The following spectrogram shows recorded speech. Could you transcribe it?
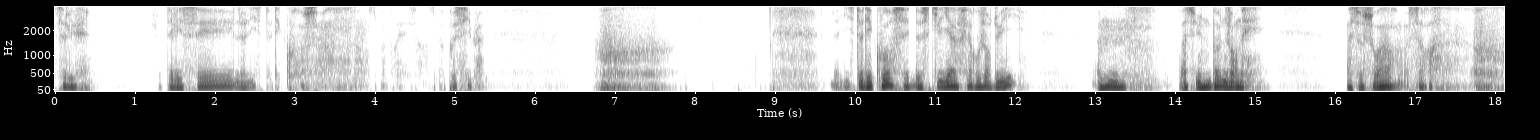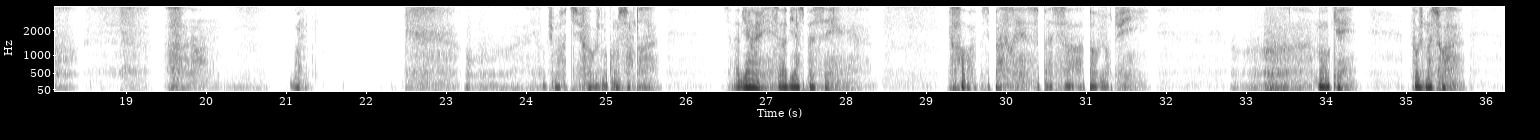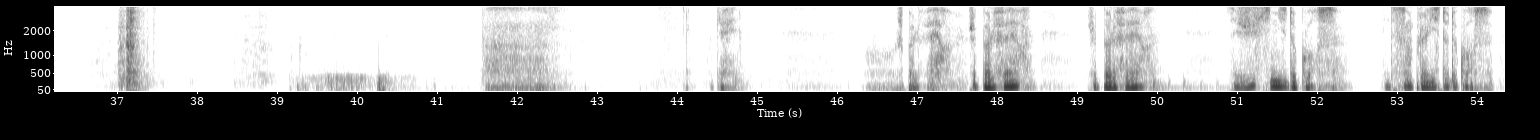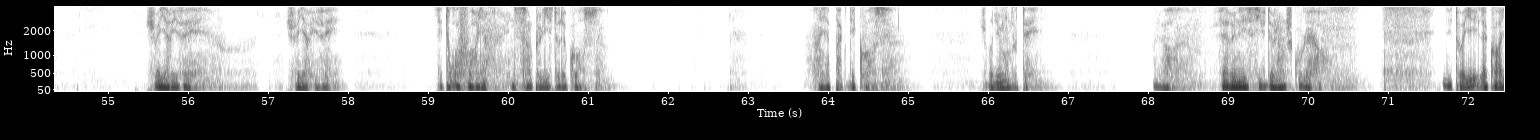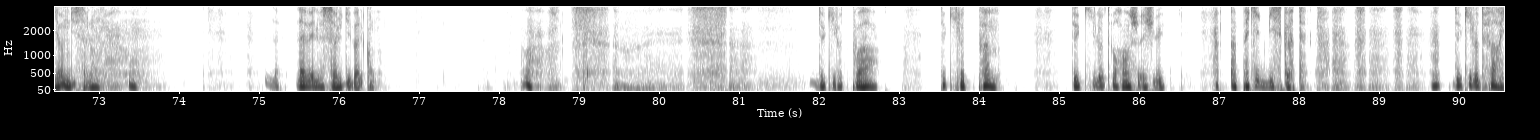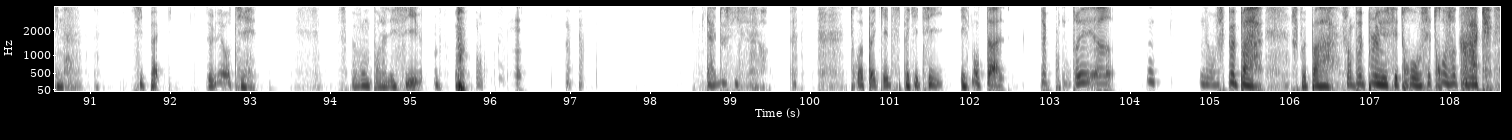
Salut. Je t'ai laissé la liste des courses. Non, c'est pas vrai, ça. C'est pas possible. La liste des courses et de ce qu'il y a à faire aujourd'hui. Hum, passe une bonne journée. À ce soir, Sarah. Bon. Je me, il faut que je me concentre. Ça va bien aller, ça va bien se passer. Oh, c'est pas vrai, c'est pas ça, pas aujourd'hui. Bon, ok. Faut que je m'assoie. Ok. Je peux le faire. Je peux le faire. Je peux le faire. C'est juste une liste de courses. Une simple liste de courses. Je vais y arriver. Je vais y arriver. C'est trois fois rien, une simple liste de courses. Il n'y a pas que des courses. J'aurais dû m'en douter. Alors, faire une lessive de linge couleur. Nettoyer l'aquarium du salon. La- Laver le sol du balcon. Deux kilos de poires. Deux kilos de pommes. Deux kilos d'oranges à jus. Un paquet de biscottes. 2 kilos de farine, 6 packs de lait entier, savon pour la lessive, adoucisseur, 3 paquets de spaghettis et mental de comté. euh. Non, je peux pas, je peux pas, j'en peux plus, c'est trop, c'est trop, je craque.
